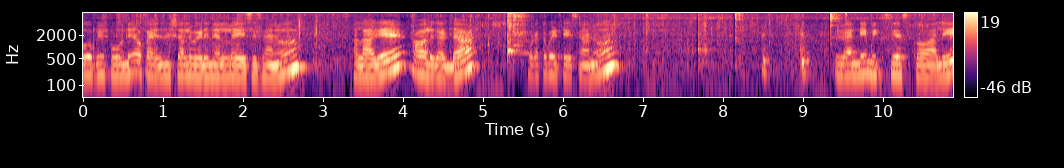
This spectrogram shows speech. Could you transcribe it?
గోబీ పువ్వుని ఒక ఐదు నిమిషాలు వేడి నీళ్ళలో వేసేసాను. అలాగే ఆలుగడ్డ ఉడకబెట్టేశాను ఇవన్నీ మిక్స్ చేసుకోవాలి.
